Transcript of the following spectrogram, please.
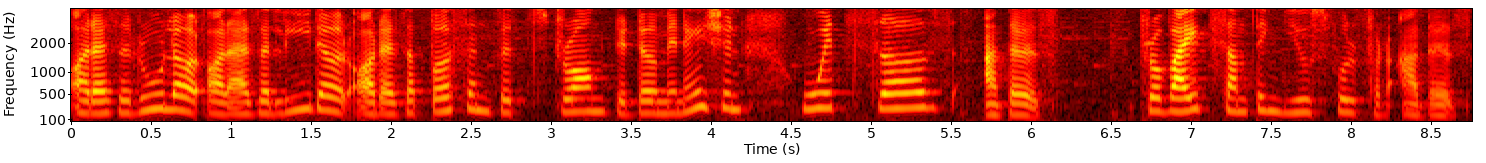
or as a ruler or as a leader or as a person with strong determination which serves others, provides something useful for others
